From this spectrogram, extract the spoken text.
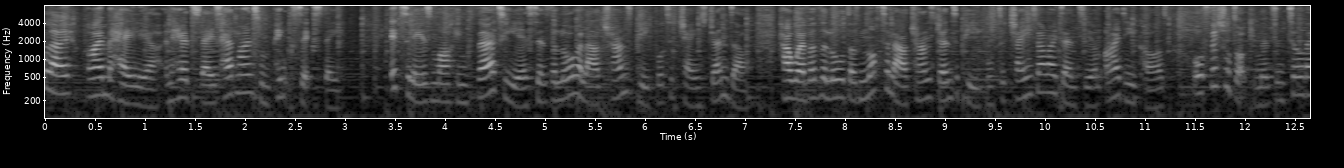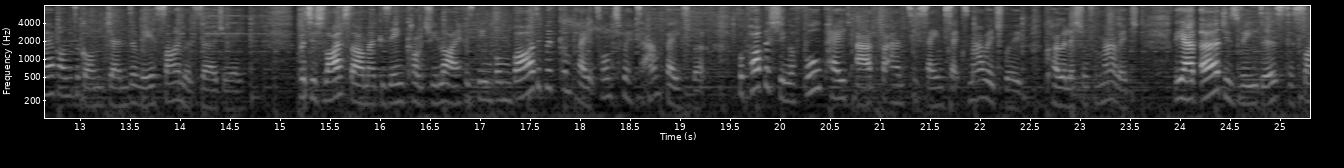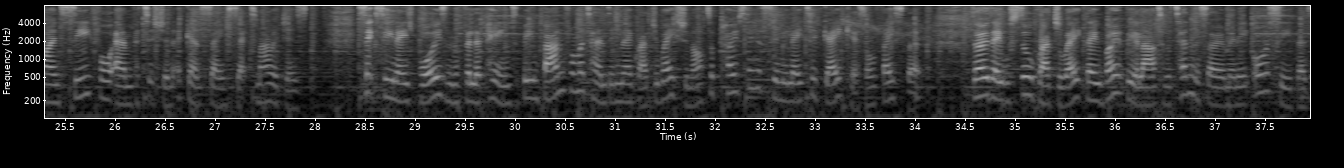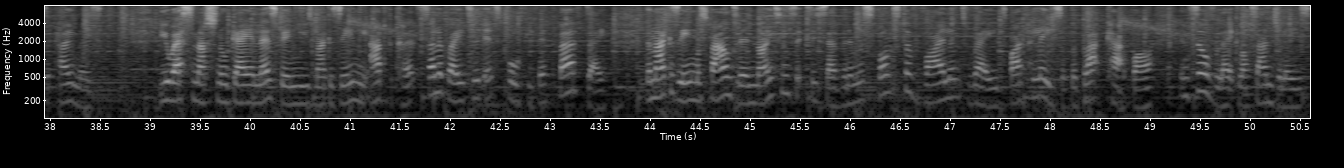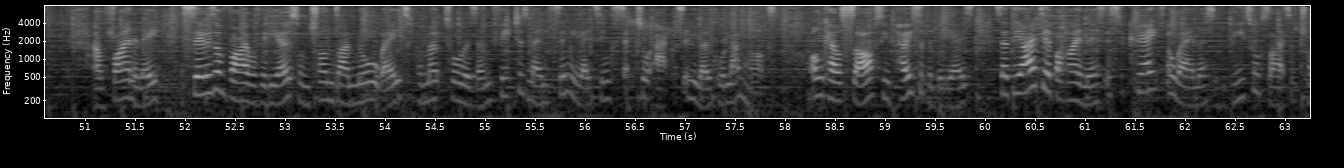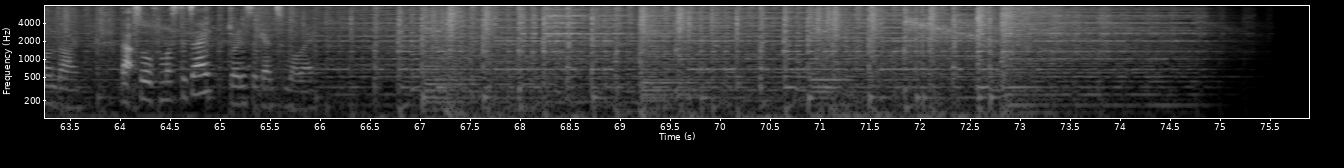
Hello, I'm Mahalia and here are today's headlines from Pink 60. Italy is marking 30 years since the law allowed trans people to change gender. However, the law does not allow transgender people to change their identity on ID cards or official documents until they have undergone gender reassignment surgery. British lifestyle magazine Country Life has been bombarded with complaints on Twitter and Facebook for publishing a full-page ad for anti-same-sex marriage group, Coalition for Marriage. The ad urges readers to sign C4M petition against same-sex marriages. Six teenage boys in the Philippines have been banned from attending their graduation after posting a simulated gay kiss on Facebook. Though they will still graduate, they won't be allowed to attend the ceremony or receive their diplomas. US national gay and lesbian news magazine The Advocate celebrated its 45th birthday. The magazine was founded in 1967 in response to violent raids by police of the Black Cat Bar in Silver Lake, Los Angeles. And finally, a series of viral videos from Trondheim, Norway to promote tourism features men simulating sexual acts in local landmarks. Onkel Safs, who posted the videos, said the idea behind this is to create awareness of the beautiful sights of Trondheim. That's all from us today. Join us again tomorrow.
